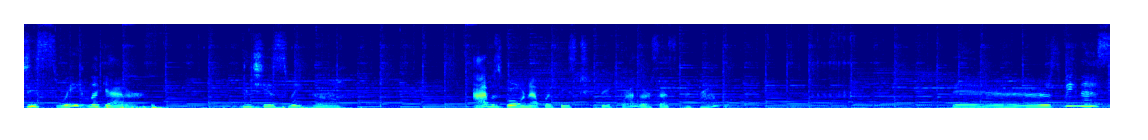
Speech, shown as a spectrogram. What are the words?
She's sweet. Look at her. And she's a sweet girl. I was growing up with these two big brothers. That's my problem. There's Venus.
